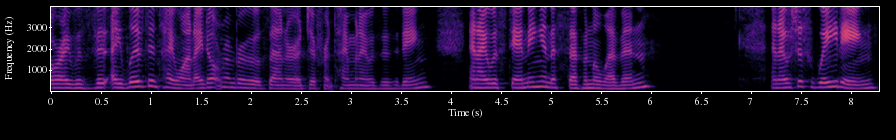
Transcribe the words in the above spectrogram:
or I was vi- I lived in Taiwan. I don't remember if it was then or a different time when I was visiting. And I was standing in a Seven Eleven and I was just waiting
